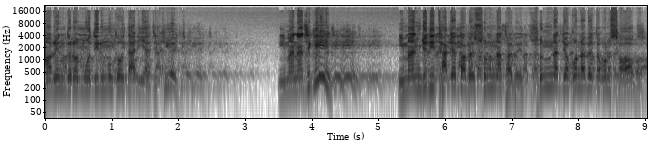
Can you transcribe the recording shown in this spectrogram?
নরেন্দ্র মোদীর মুখেও দাঁড়িয়ে আছে কি হয়েছে? ইমান আছে কি? ইমান যদি থাকে তবে সুন্নাত হবে সুন্নাত যখন হবে তখন সব হবে।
